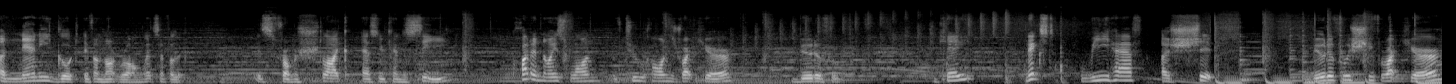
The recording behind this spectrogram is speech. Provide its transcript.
a nanny goat, if I'm not wrong. Let's have a look. It's from Schleich, as you can see. Quite a nice one with two horns right here. Beautiful. Okay, next we have a sheep. Beautiful sheep right here.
